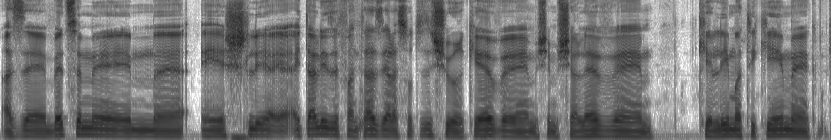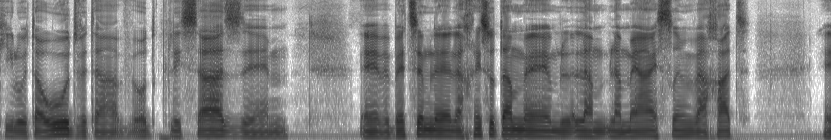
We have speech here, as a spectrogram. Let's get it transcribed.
אז בעצם יש לי, הייתה לי איזה פנטזיה לעשות איזשהו הרכב שמשלב כלים עתיקים, כאילו את האוד ואת ה- ועוד כלי סאז, ובעצם ל- להכניס אותם אה, למאה ה-21. אה,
